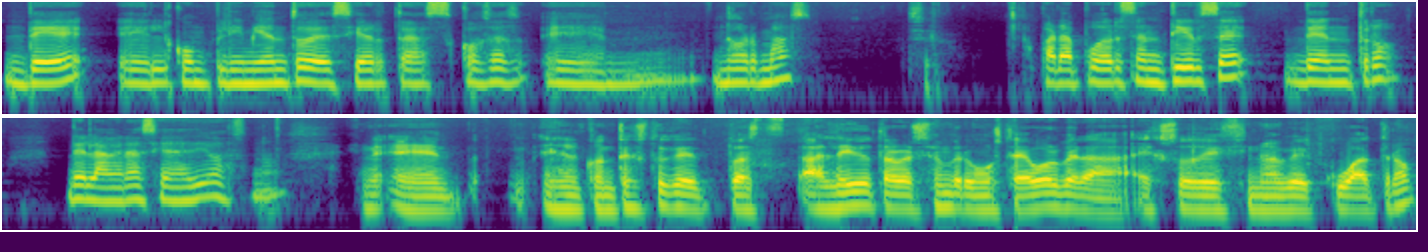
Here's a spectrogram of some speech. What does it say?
del de cumplimiento de ciertas cosas, eh, normas, sí. para poder sentirse dentro de la gracia de Dios. ¿no? En, en, el contexto que tú has, has, leído otra versión, pero me gustaría volver a Éxodo 19, 4.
